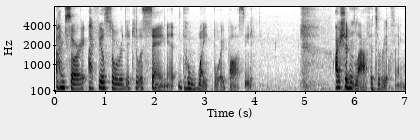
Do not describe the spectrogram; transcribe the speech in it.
I'm sorry, I feel so ridiculous saying it. The White Boy Posse. I shouldn't laugh, it's a real thing.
